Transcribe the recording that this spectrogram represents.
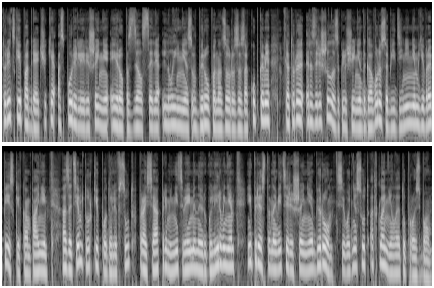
Турецкие подрядчики оспорили решение Европа Сделстели Линиес в Бюро по надзору за закупками, которое разрешило заключение договора с объединением европейских компаний. А затем турки подали в суд, прося применить временное регулирование и приостановить решение Бюро. Сегодня суд отклонил эту просьбу.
